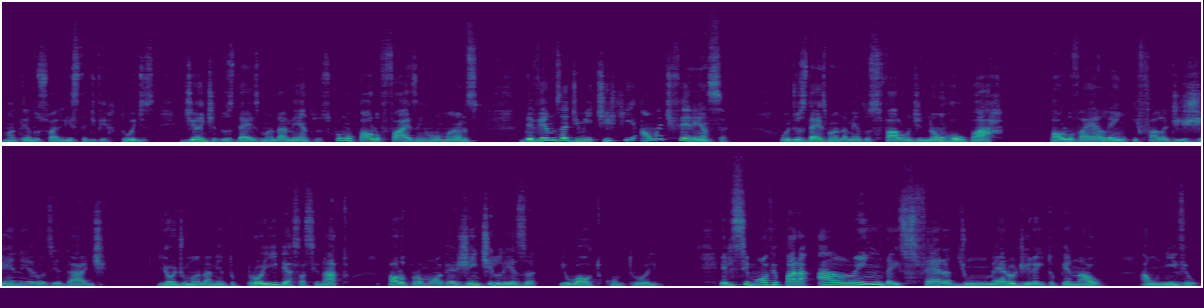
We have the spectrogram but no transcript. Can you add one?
mantendo sua lista de virtudes diante dos dez mandamentos, como Paulo faz em Romanos, devemos admitir que há uma diferença. Onde os dez mandamentos falam de não roubar, Paulo vai além e fala de generosidade. E onde o mandamento proíbe assassinato, Paulo promove a gentileza e o autocontrole. Ele se move para além da esfera de um mero direito penal, a um nível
